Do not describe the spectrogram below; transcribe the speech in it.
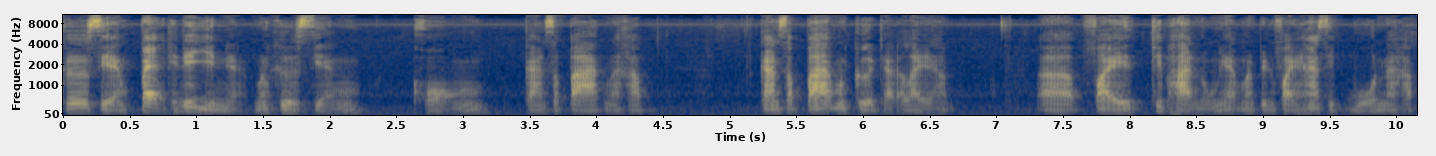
คือเสียงแปะที่ได้ยินเนี่ยมันคือเสียงของการสปาร์กนะครับ การสปาร์กมันเกิดจากอะไรครับไฟที่ผ่านตรงนี้มันเป็นไฟ 50 โวลต์นะครับ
